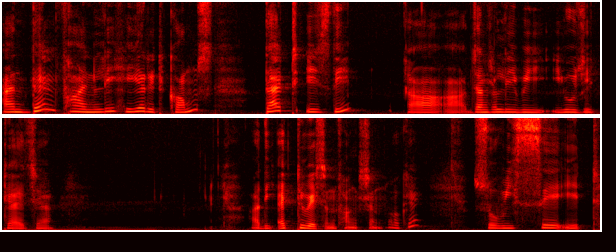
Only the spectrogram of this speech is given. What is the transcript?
And then finally here it comes. That is the uh, uh, generally we use it as uh, the activation function. Okay. So we say it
